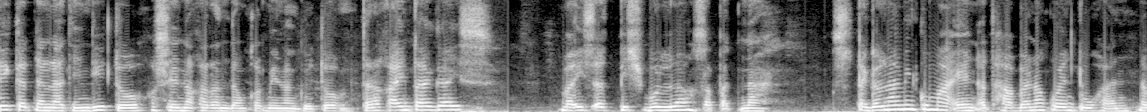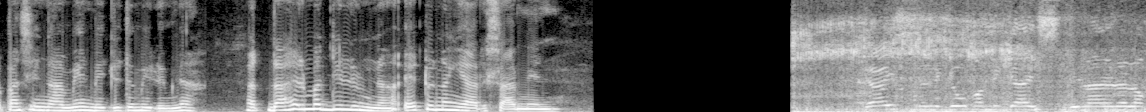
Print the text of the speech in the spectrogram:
Okay, cut na natin dito kasi nakarandam kami ng gutom. Tara kain tayo guys. Mais at fishball lang, sapat na. Sa tagal namin kumain at haba ng kwentuhan, napansin namin medyo dumilim na. At dahil madilim na, eto nangyari sa amin. Guys, naligaw kami guys. Dinala na lang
